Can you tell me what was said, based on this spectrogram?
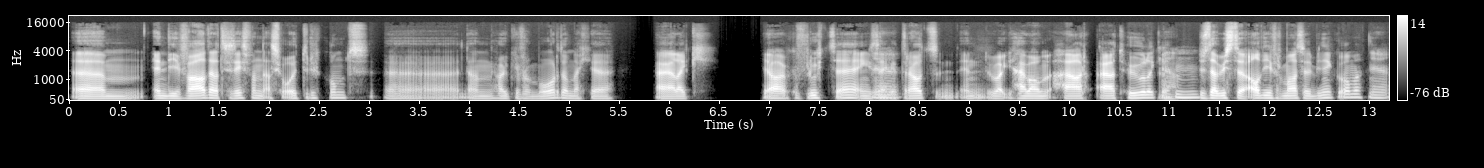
Ehm, en die vader had gezegd van als je ooit terugkomt, eh, dan ga ik je vermoorden omdat je eigenlijk ja, gevlucht bent en je bent Ja. getrouwd en hij wou haar uithuwelijken. Ja. Mhm. Dus dat wisten al die informatie uit binnenkomen. Ja.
